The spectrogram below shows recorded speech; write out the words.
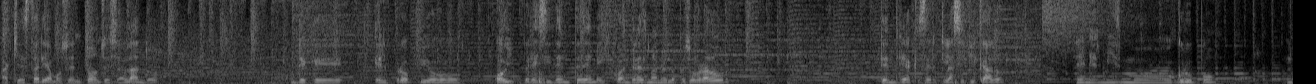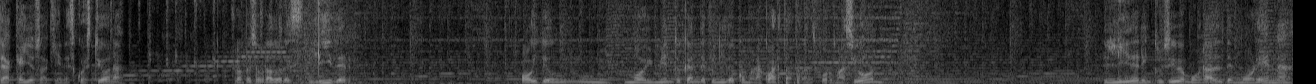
aquí estaríamos entonces hablando de que el propio hoy presidente de México, Andrés Manuel López Obrador, tendría que ser clasificado en el mismo grupo de aquellos a quienes cuestiona. López Obrador es líder hoy de un movimiento que han definido como la cuarta transformación, líder inclusive moral de Morena,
